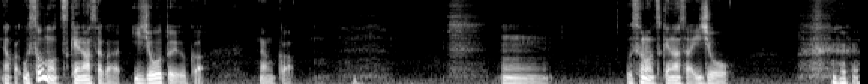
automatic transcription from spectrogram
うなんか嘘のつけなさが異常というかなんかうん嘘のつけなさ異常。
